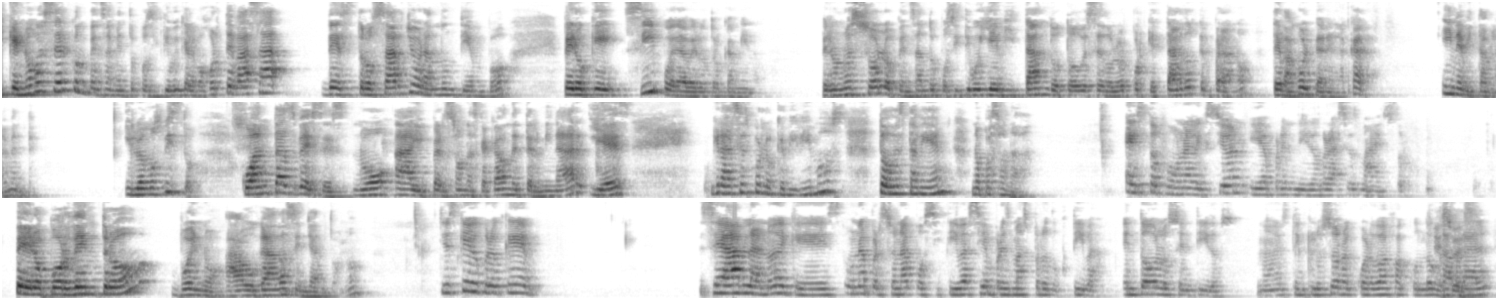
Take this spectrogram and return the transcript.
y que no va a ser con pensamiento positivo y que a lo mejor te vas a destrozar llorando un tiempo, pero que sí puede haber otro camino. Pero no es solo pensando positivo y evitando todo ese dolor porque tarde o temprano te va a golpear en la cara, inevitablemente. Y lo hemos visto. ¿Cuántas veces no hay personas que acaban de terminar y es, gracias por lo que vivimos, todo está bien, no pasó nada? Esto fue una lección y he aprendido, gracias maestro. Pero por dentro, bueno, ahogadas en llanto, ¿no? Yo es que yo creo que se habla, ¿no? De que es una persona positiva siempre es más productiva en todos los sentidos, ¿no? Este, incluso recuerdo a Facundo Cabral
